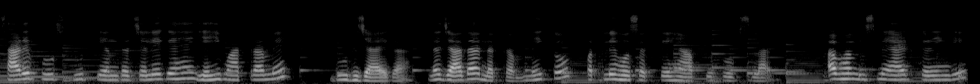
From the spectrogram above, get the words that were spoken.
सारे फ्रूट्स दूध के अंदर चले गए हैं, यही मात्रा में दूध जाएगा। न ज़्यादा, न कम, नहीं तो पतले हो सकते हैं आपके फ्रूट सलाद अब हम इसमें ऐड करेंगे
